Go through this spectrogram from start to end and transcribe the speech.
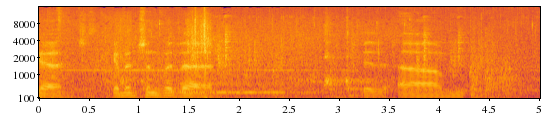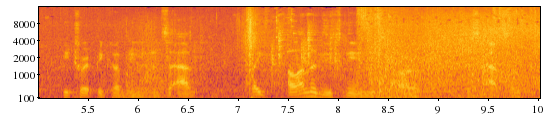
uh, just like I mentioned with, uh, with um, Detroit Become Human. It's ab like a lot of these games are absolutely.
